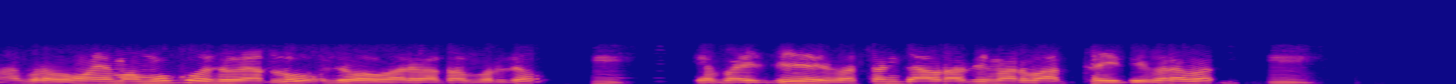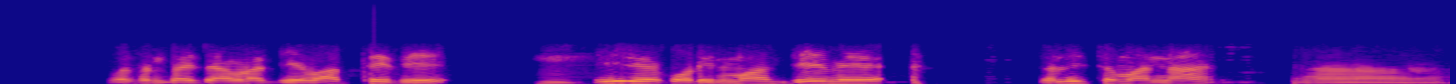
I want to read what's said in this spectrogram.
હા બરાબર. હું એમાં મૂકું છું એટલું જો મારી વાત ભરજો કે ભાઈ જે વસંત ચાવડાથી મારી વાત થઈ હતી બરાબર? વસંતભાઈ ચાવડા જે વાત થઈ હતી એ રેકોર્ડિંગમાં જે મેં દલિત સમાજના ના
